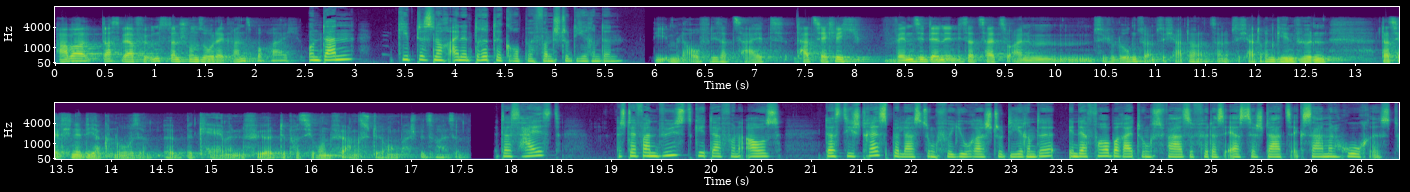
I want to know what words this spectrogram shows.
Aber das wäre für uns dann schon so der Grenzbereich. Und dann gibt es noch eine dritte Gruppe von Studierenden. Die im Laufe dieser Zeit tatsächlich, wenn sie denn in dieser Zeit zu einem Psychologen, zu einem Psychiater, zu einer Psychiaterin gehen würden, tatsächlich eine Diagnose äh, bekämen für Depressionen, für Angststörungen beispielsweise. Das heißt, Stefan Wüst geht davon aus, dass die Stressbelastung für Jurastudierende in der Vorbereitungsphase für das erste Staatsexamen hoch ist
